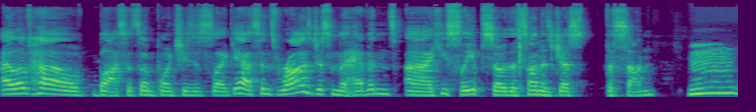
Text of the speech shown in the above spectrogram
I love how Bast at some point she's just like, yeah, since Ra is just in the heavens, uh, he sleeps, so the sun is just the sun. Hmm.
